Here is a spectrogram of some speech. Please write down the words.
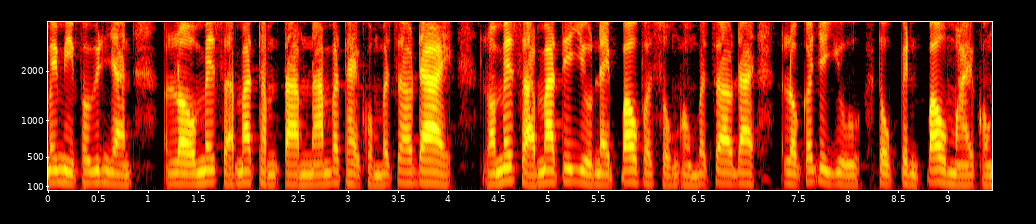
ไม่มีพระวิญญาณ เราไม่สามารถทำตามน้ำพระทัยของพระเจ้าได้ เราไม่สามารถที่อยู่ในเป้าประสงค์ของพระเจ้าได้ เราก็จะอยู่ตกเป็นเป้าหมายของ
